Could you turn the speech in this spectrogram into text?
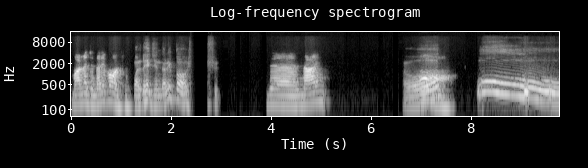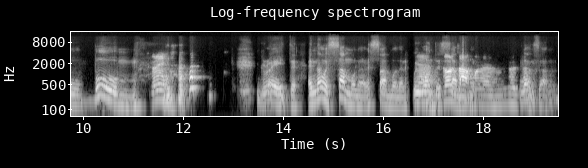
One legendary potion. one legendary potion The ninth. oh, Oh, Ooh, boom great. great and now a summoner a summoner we Yeah, want a summoner summoner. One summoner.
